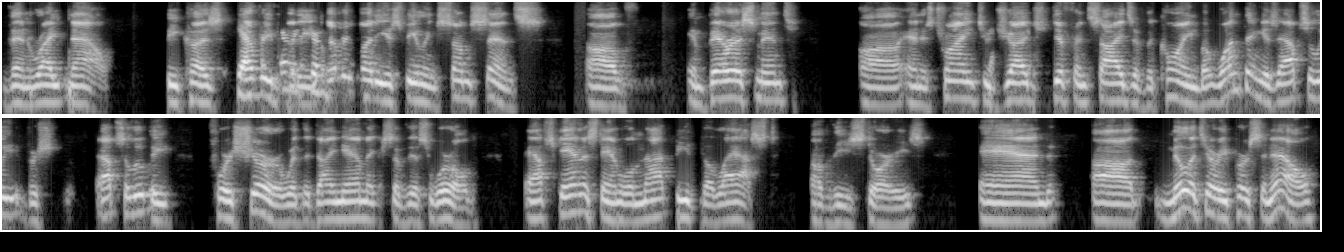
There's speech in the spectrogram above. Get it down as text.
than right now, because yes, everybody everybody is feeling some sense of embarrassment uh, and is trying to judge different sides of the coin. But one thing is absolutely absolutely for sure with the dynamics of this world. Afghanistan will not be the last of these stories and uh, military personnel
